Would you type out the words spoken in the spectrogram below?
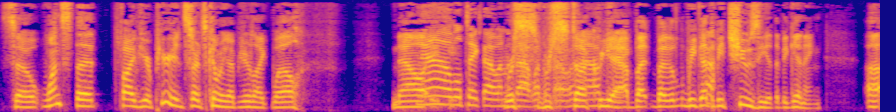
So once the five year period starts coming up, you're like, well, now Yeah, we'll take that one. we're, that one. we're that stuck. Okay. Yeah, but, but we got to be choosy at the beginning. Uh,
